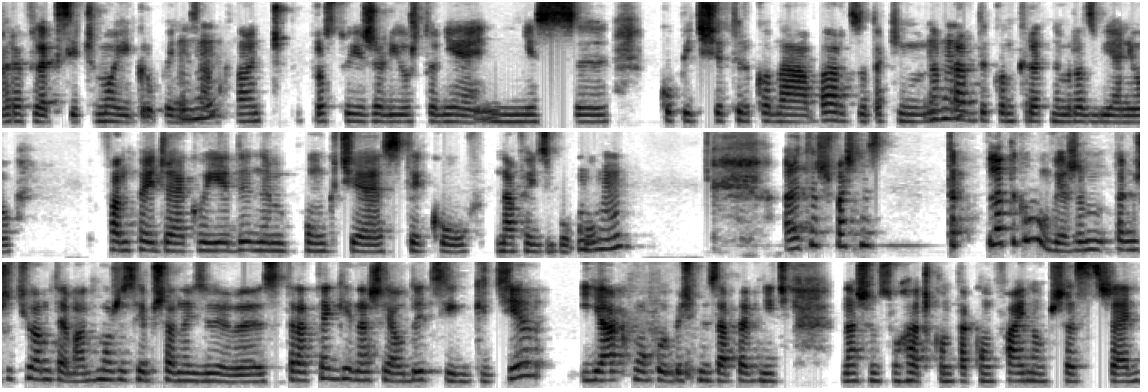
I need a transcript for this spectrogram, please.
refleksji, czy mojej grupy nie mhm. zamknąć, czy po prostu jeżeli już to nie, nie skupić się tylko na bardzo takim mhm. naprawdę konkretnym rozwijaniu fanpage'a jako jedynym punkcie styków na Facebooku. Mhm. Ale też właśnie tak, dlatego mówię, że tak rzuciłam temat, może sobie przeanalizujemy strategię naszej audycji, gdzie jak mogłybyśmy zapewnić naszym słuchaczkom taką fajną przestrzeń,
